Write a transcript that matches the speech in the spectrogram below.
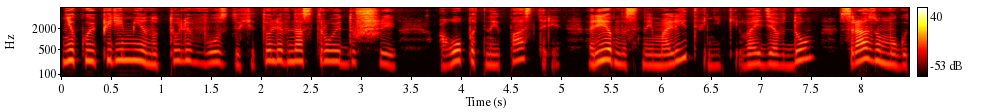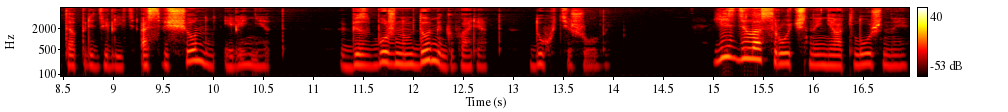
некую перемену то ли в воздухе, то ли в настрое души, а опытные пастыри, ревностные молитвенники, войдя в дом, сразу могут определить, освящен он или нет. В безбожном доме, говорят, дух тяжелый. Есть дела срочные, неотложные,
